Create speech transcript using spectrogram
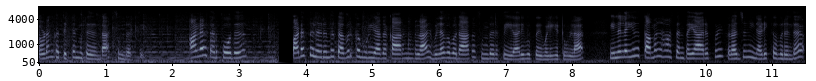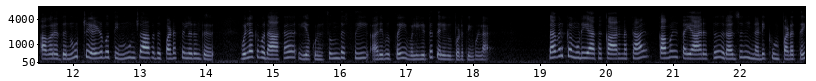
தொடங்க திட்டமிட்டிருந்தார் சுந்தர் சி ஆனால் தற்போது படத்திலிருந்து தவிர்க்க முடியாத காரணங்களால் விலகுவதாக சுந்தர் சி அறிவிப்பை வெளியிட்டுள்ளார். இந்நிலையில் கமல்ஹாசன் தயாரிப்பில் ரஜினி நடிக்கவிருந்த அவரது நூற்றி எழுபத்தி மூன்றாவது படத்திலிருந்து விலகுவதாக இயக்குநர் சுந்தர் சி அறிவிப்பை வெளியிட்டு தெளிவுபடுத்தியுள்ளார். தவிர்க்க முடியாத காரணத்தால் கமல் தயாரித்து ரஜினி நடிக்கும் படத்தை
